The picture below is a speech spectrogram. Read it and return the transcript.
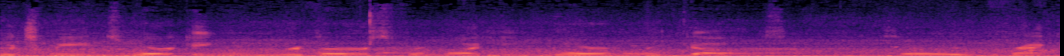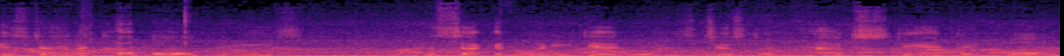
which means working in reverse from what he normally does. So Frank has done a couple of these. The second one he did was just an outstanding mug.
